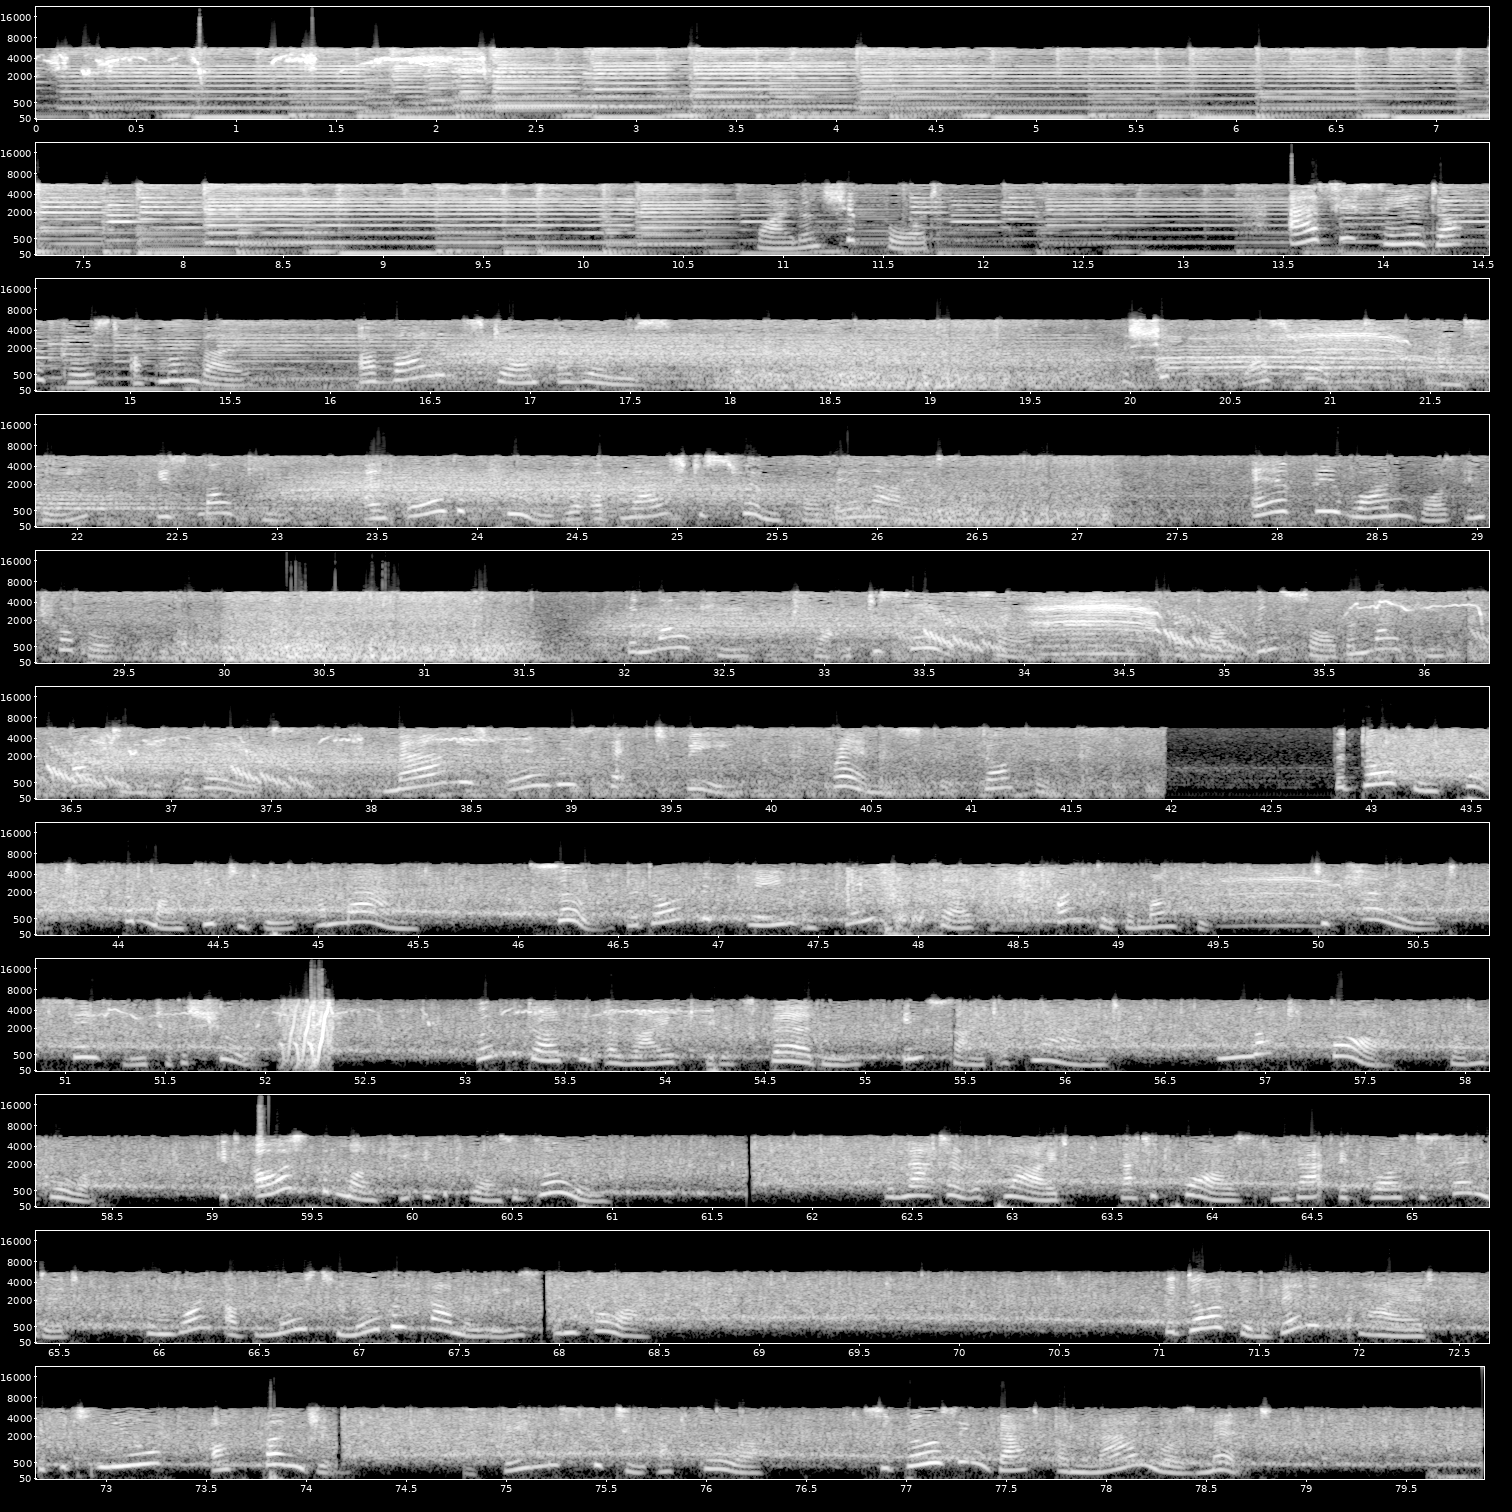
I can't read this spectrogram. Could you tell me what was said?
While on shipboard, as he sailed off the coast of Mumbai, a violent storm arose. The ship was wrecked and he, his monkey and all the crew were obliged to swim for their lives. Everyone was in trouble. The monkey tried to save itself. A dolphin saw the monkey fighting with the waves. Man is always said to be friends with dolphins. The dolphin thought the monkey to be a man. So the dolphin came and placed itself under the monkey to carry it safely to the shore. When the dolphin arrived with its burden in sight of land, not far from Goa, it asked the monkey if it was a Goan. The latter replied that it was and that it was descended from one of the most noble families in Goa. The dolphin then inquired if it knew of Panjim, a famous city of Goa, supposing that a man was meant.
